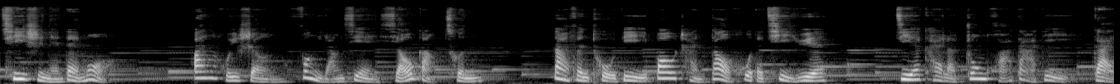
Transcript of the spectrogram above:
七十年代末，安徽省凤阳县小岗村那份土地包产到户的契约，揭开了中华大地改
